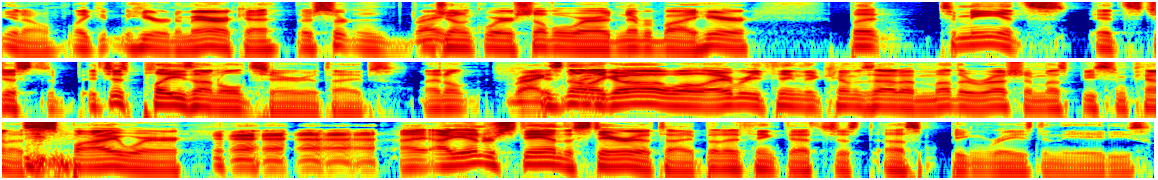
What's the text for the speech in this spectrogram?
you know, like here in America, there's certain Right. junkware, shovelware I'd never buy here. But to me, it's it's just it just plays on old stereotypes. I don't. Right. It's not right. like oh well, everything that comes out of Mother Russia must be some kind of spyware. I, I understand the stereotype, but I think that's just us being raised in the '80s.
